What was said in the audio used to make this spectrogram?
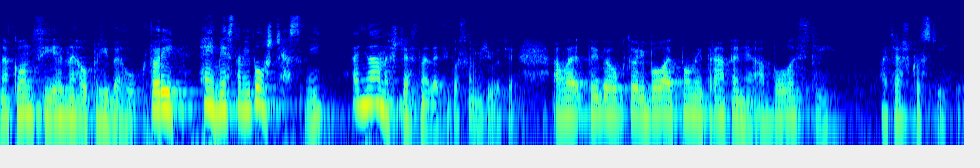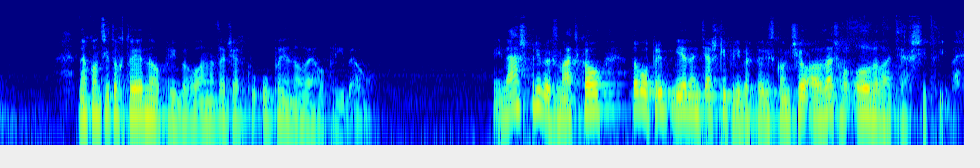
na konci jedného príbehu, ktorý, hej, miestami bol šťastný, ani máme šťastné veci vo svojom živote, ale príbehu, ktorý bol aj plný trápenia a bolesti a ťažkosti. Na konci tohto jedného príbehu a na začiatku úplne nového príbehu. Hej, náš príbeh s Maťkou, to bol jeden ťažký príbeh, ktorý skončil, ale začal oveľa ťažší príbeh.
